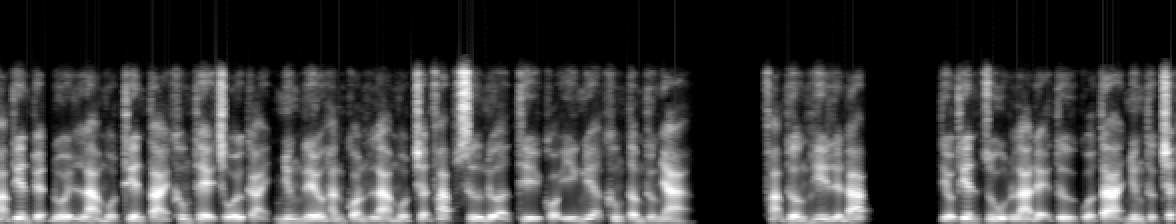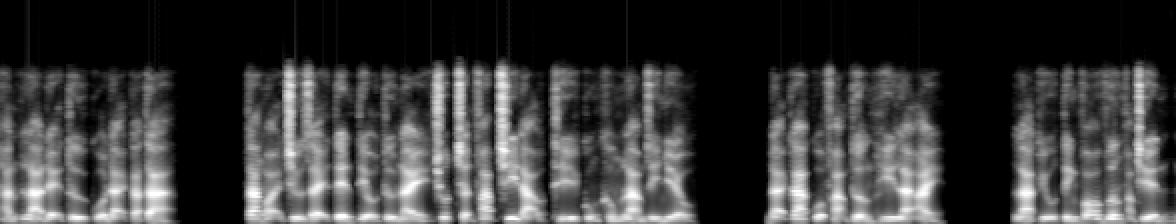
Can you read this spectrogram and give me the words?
Phạm thiên tuyệt đối là một thiên tài không thể chối cãi, nhưng nếu hắn còn là một trận pháp sư nữa thì có ý nghĩa không tầm thường nha. Phạm thường hy liền đáp, tiểu thiên dù là đệ tử của ta, nhưng thực chất hắn là đệ tử của đại ca ta. Ta ngoại trừ dạy tên tiểu tử này chút trận pháp chi đạo thì cũng không làm gì nhiều. Đại ca của phạm thường hy là ai? Là cựu tinh võ vương phạm chiến,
